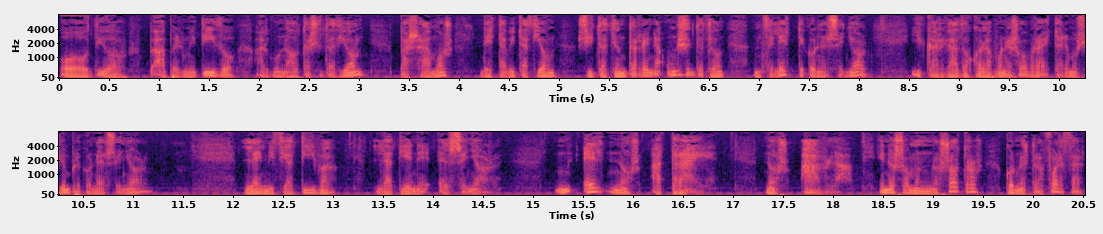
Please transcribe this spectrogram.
o Dios ha permitido alguna otra situación, pasamos de esta habitación, situación terrena, a una situación celeste con el Señor y cargados con las buenas obras estaremos siempre con el Señor. La iniciativa la tiene el Señor. Él nos atrae, nos habla y no somos nosotros con nuestras fuerzas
